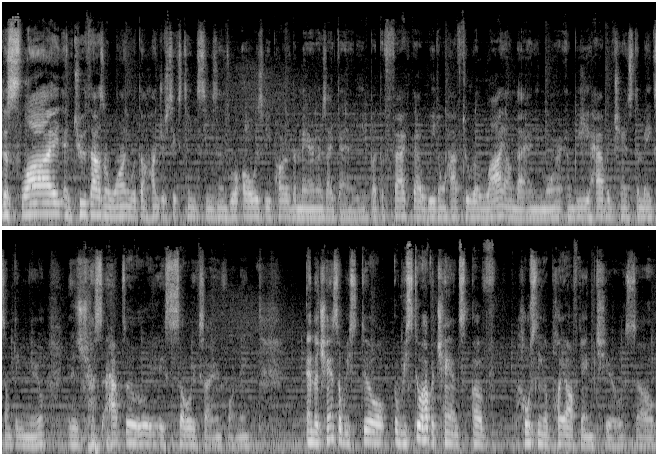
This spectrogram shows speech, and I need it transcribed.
The slide in 2001 with the 116 seasons will always be part of the Mariners' identity, but the fact that we don't have to rely on that anymore and we have a chance to make something new is just absolutely so exciting for me. And the chance that we still we still have a chance of hosting a playoff game too. So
